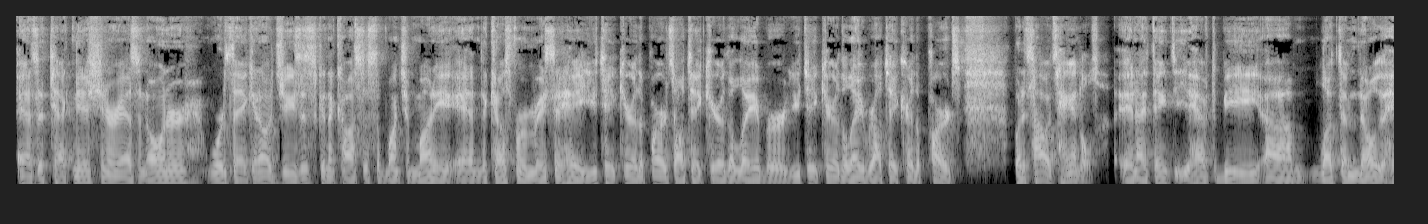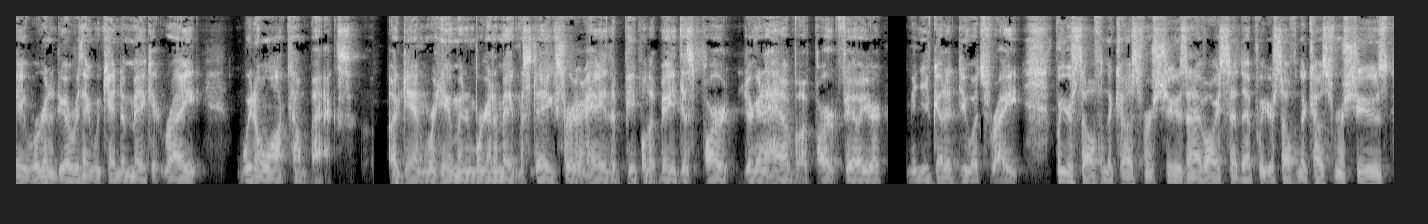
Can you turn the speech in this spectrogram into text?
as a technician or as an owner, we're thinking, oh, geez, this is going to cost us a bunch of money. And the customer may say, hey, you take care of the parts, I'll take care of the labor. You take care of the labor, I'll take care of the parts. But it's how it's handled. And I think that you have to be, um, let them know that, hey, we're going to do everything we can to make it right. We don't want comebacks. Again, we're human. We're going to make mistakes or, hey, the people that made this part, you're going to have a part failure. I mean, you've got to do what's right. Put yourself in the customer's shoes. And I've always said that, put yourself in the customer's shoes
